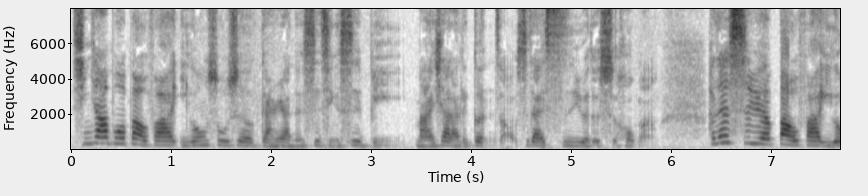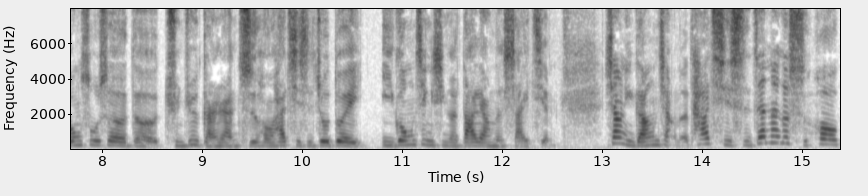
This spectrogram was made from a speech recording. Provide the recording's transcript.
新加坡爆发移工宿舍感染的事情是比马来西亚来的更早，是在四月的时候嘛？他在四月爆发移工宿舍的群聚感染之后，他其实就对移工进行了大量的筛检。像你刚刚讲的，他其实，在那个时候，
